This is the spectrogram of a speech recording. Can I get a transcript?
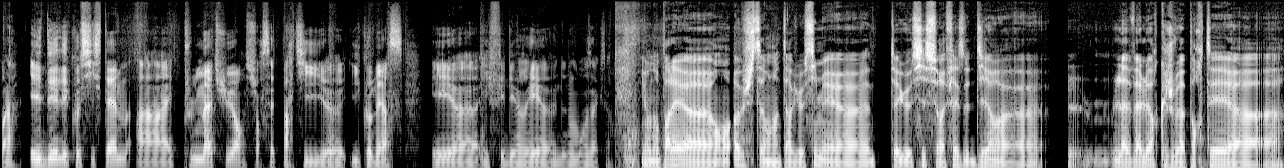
voilà, aider l'écosystème à être plus mature sur cette partie euh, e-commerce et, euh, fédérer euh, de nombreux acteurs. Et on en parlait en off juste avant l'interview aussi, mais tu as eu aussi ce réflexe de te dire la valeur que je veux apporter à,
